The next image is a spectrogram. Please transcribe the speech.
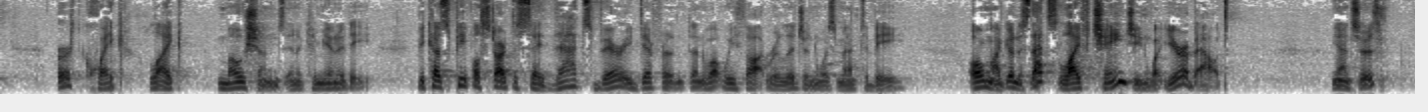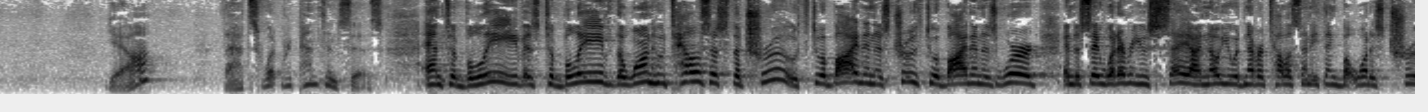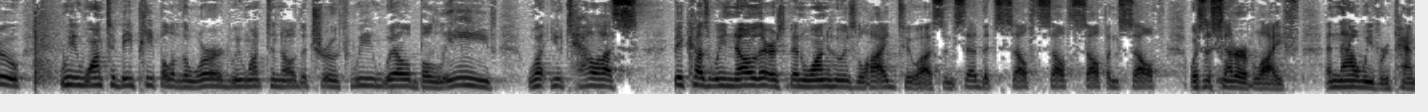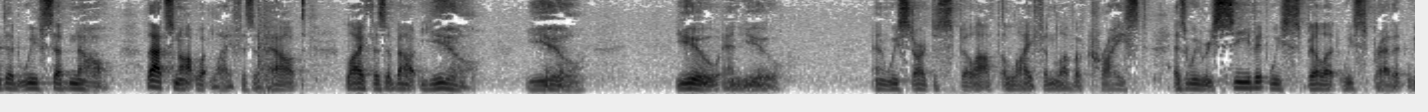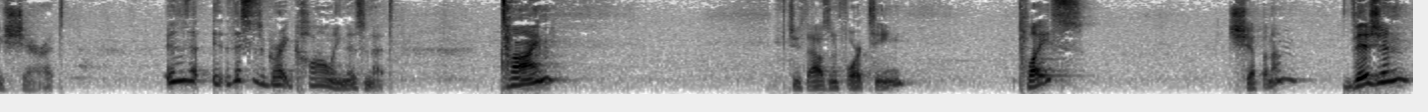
earthquake like motions in a community because people start to say, that's very different than what we thought religion was meant to be. Oh my goodness, that's life changing what you're about. The answer is, yeah. That's what repentance is. And to believe is to believe the one who tells us the truth, to abide in his truth, to abide in his word, and to say, whatever you say, I know you would never tell us anything but what is true. We want to be people of the word. We want to know the truth. We will believe what you tell us because we know there has been one who has lied to us and said that self, self, self, and self was the center of life. And now we've repented. We've said, no, that's not what life is about. Life is about you, you, you, and you. And we start to spill out the life and love of Christ. As we receive it, we spill it, we spread it, we share it. Isn't it this is a great calling, isn't it? Time, 2014. Place, Chippenham. Vision,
